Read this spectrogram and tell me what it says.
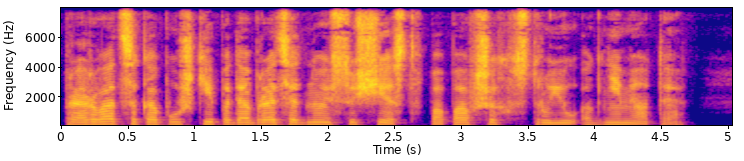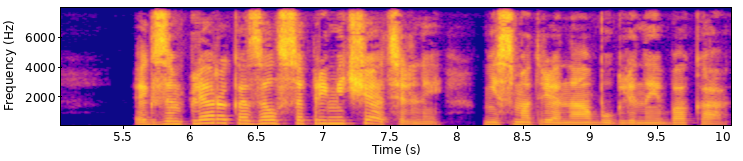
прорваться к опушке и подобрать одно из существ, попавших в струю огнемета. Экземпляр оказался примечательный, несмотря на обугленные бока.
